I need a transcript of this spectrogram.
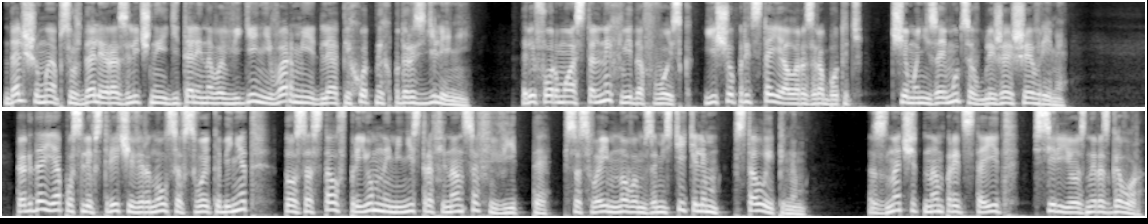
Дальше мы обсуждали различные детали нововведений в армии для пехотных подразделений. Реформу остальных видов войск еще предстояло разработать, чем они займутся в ближайшее время. Когда я после встречи вернулся в свой кабинет, то застал в приемной министра финансов Витте со своим новым заместителем Столыпиным. Значит, нам предстоит серьезный разговор.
